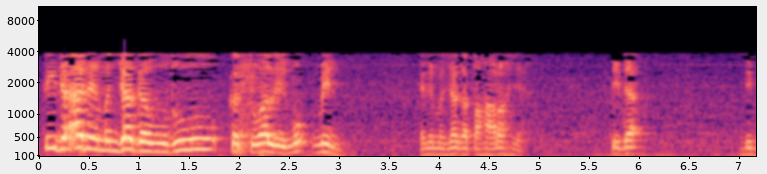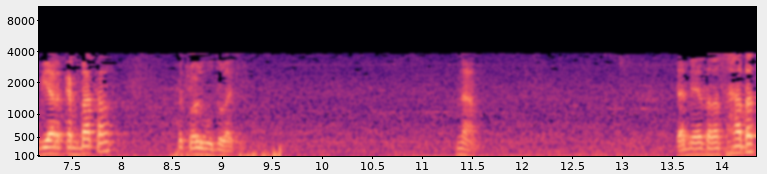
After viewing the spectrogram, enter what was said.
tidak ada yang menjaga wudu kecuali mukmin. Ini menjaga taharahnya. Tidak dibiarkan batal kecuali wudu lagi. Nah dan antara sahabat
